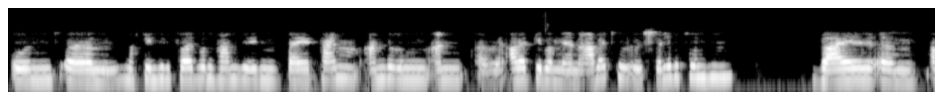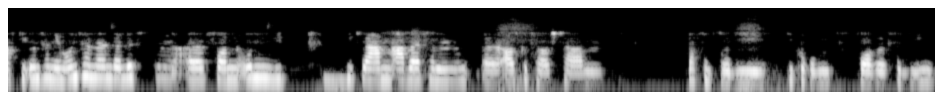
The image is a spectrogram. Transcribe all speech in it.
Und ähm, nachdem sie gefeuert wurden, haben sie eben bei keinem anderen An äh, Arbeitgeber mehr eine Arbeitsstelle gefunden, weil ähm, auch die Unternehmen untereinander Listen äh, von unliebsamen Arbeitern äh, ausgetauscht haben. Das sind so die, die groben Vorwürfe, die,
